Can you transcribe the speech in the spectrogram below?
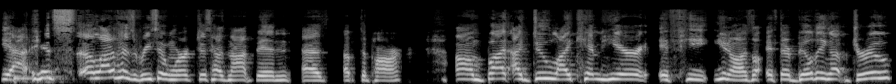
yeah, his a lot of his recent work just has not been as up to par. Um, but I do like him here. If he, you know, as, if they're building up Drew,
